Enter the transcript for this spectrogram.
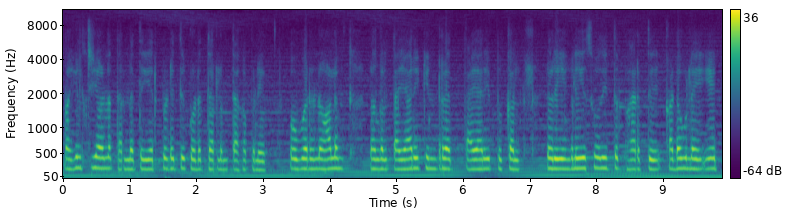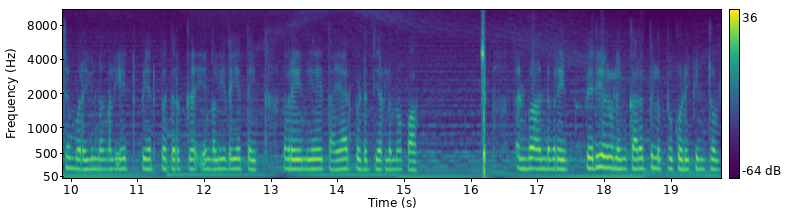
மகிழ்ச்சியான தருணத்தை ஏற்படுத்தி கொடுத்தரலும் தகப்பனே. ஒவ்வொரு நாளும் நாங்கள் தயாரிக்கின்ற தயாரிப்புகள் எங்களையே சோதித்து பார்த்து கடவுளை ஏற்ற முறையில் நாங்கள் ஏற்று ஏற்பதற்கு எங்கள் இதயத்தை அவரை நீரை தயார்படுத்தியறலும் அப்பா. அன்பு ஆண்டவரை பெரியவர்களின் கருத்தில் ஒப்பு கொடுக்கின்றோம்.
